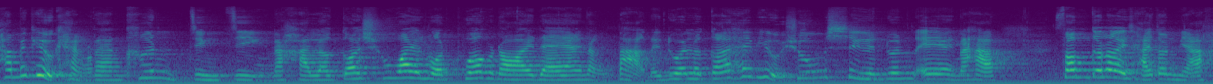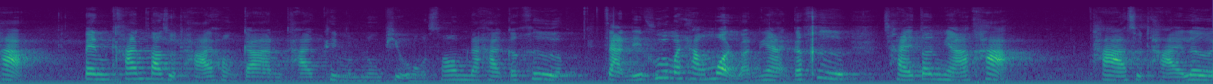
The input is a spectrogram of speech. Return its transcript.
ทำให้ผิวแข็งแรงขึ้นจริง ๆนะคะ แล้วก็ช่วยลดพวกรอยแดงต่างๆได้ด้วย แล้วก็ให้ผิวชุ่มชื้นด้วยเองนะคะ ส้มก็เลยใช้ตัวเนี้ยค่ะ เป็นขั้นตอนสุดท้ายของการทาครีมบำรุงผิวของส้มนะคะ ก็คือจากที่พูดมาทั้งหมดแล้วเนี่ยก็คือใช้ตัวเนี้ยค่ะ ทาสุดท้ายเลย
